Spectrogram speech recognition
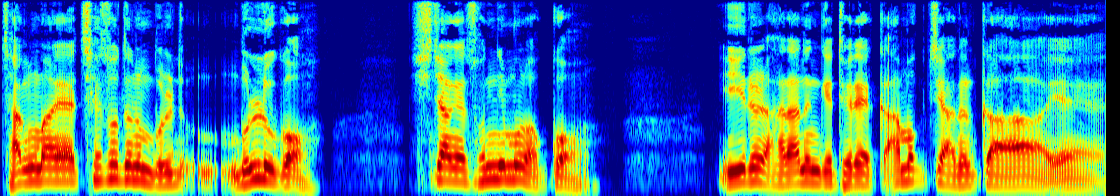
장마에 채소들은 물, 물르고 시장에 손님은 없고 이 일을 안 하는 게 되레 까먹지 않을까 예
